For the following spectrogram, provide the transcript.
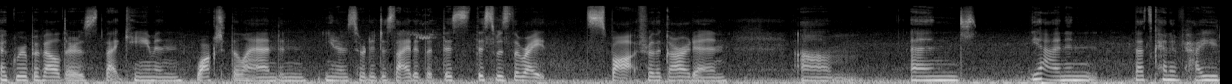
a group of elders that came and walked the land and you know sort of decided that this this was the right spot for the garden. Um, and yeah and in, that's kind of how you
